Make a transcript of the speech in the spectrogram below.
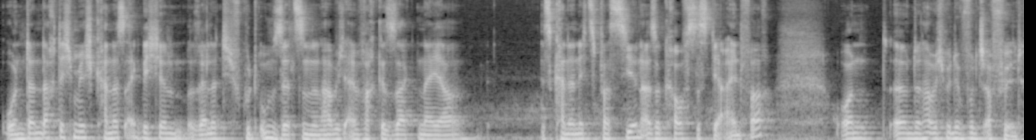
Und dann dachte ich mir, ich kann das eigentlich relativ gut umsetzen. Dann habe ich einfach gesagt, naja, es kann ja nichts passieren, also kaufst es dir einfach. Und äh, dann habe ich mir den Wunsch erfüllt.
